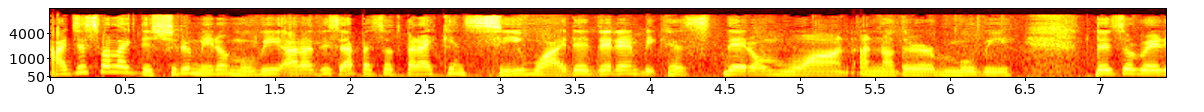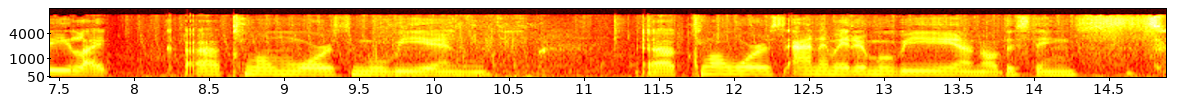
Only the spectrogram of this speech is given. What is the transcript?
I just felt like they should have made a movie out of this episode, but I can see why they didn't because they don't want another movie. There's already like a Clone Wars movie and uh, Clone Wars animated movie and all these things.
